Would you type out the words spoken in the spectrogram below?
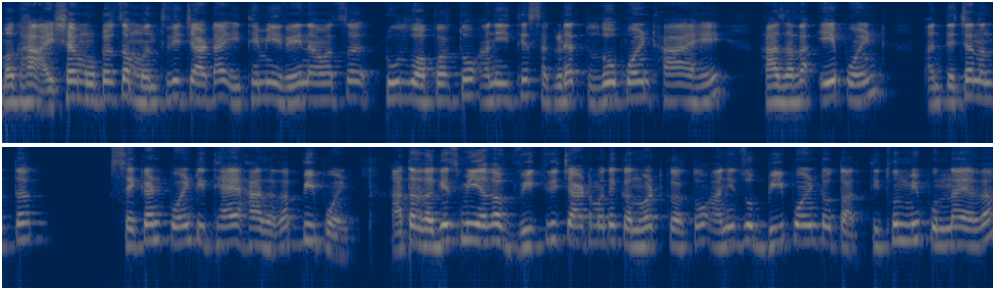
मग हा आयशर मोटरचा मंथली चार्ट आहे. इथे मी रे नावाचं टूल वापरतो आणि इथे सगळ्यात लो पॉईंट हा आहे. हा झाला ए पॉईंट आणि त्याच्यानंतर सेकंड पॉइंट इथे आहे हा झाला बी पॉइंट आता लगेच मी याला विक्री चार्टमध्ये कन्वर्ट करतो आणि जो बी पॉइंट होता तिथून मी पुन्हा याला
